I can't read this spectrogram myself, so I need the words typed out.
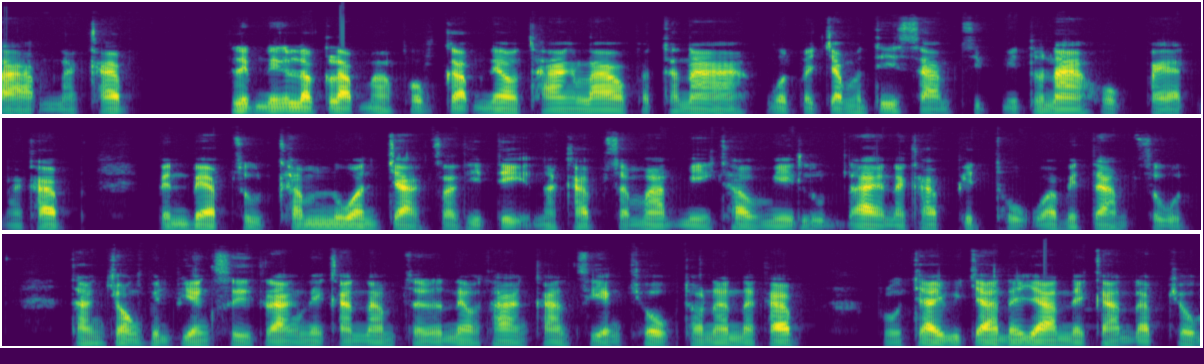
ตามนะครับ คลิปนี้เรากลับมาพบกับแนวทางลาวพัฒนางวดประจำวันที่ 30 มิถุนา68 นะครับ เป็นแบบสูตรคำนวณจากสถิตินะครับ สามารถมีเข้ามีหลุดได้นะครับ ผิดถูกว่าไปตามสูตร ทางช่องเป็นเพียงสื่อกลางในการนำเสนอแนวทางการเสี่ยงโชคเท่านั้นนะครับ โปรดใช้วิจารณญาณในการรับชม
